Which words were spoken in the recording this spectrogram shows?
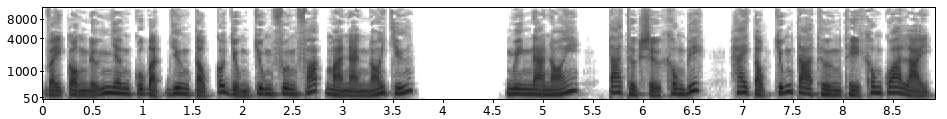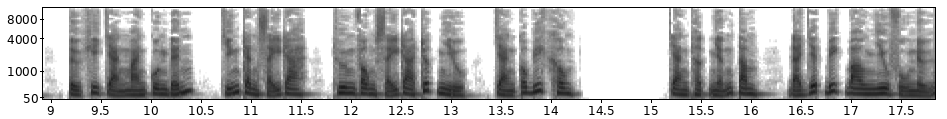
vậy còn nữ nhân của Bạch Dương tộc có dùng chung phương pháp mà nàng nói chứ? Nguyên Na nói, ta thực sự không biết, hai tộc chúng ta thường thì không qua lại, từ khi chàng mang quân đến, chiến tranh xảy ra, thương vong xảy ra rất nhiều, chàng có biết không? Chàng thật nhẫn tâm, đã giết biết bao nhiêu phụ nữ.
